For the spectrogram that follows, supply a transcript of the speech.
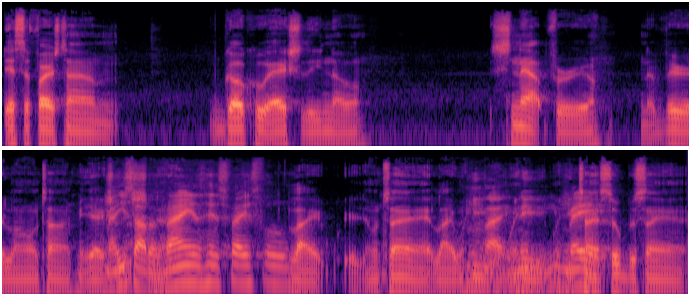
that's the first time Goku actually, you know, snapped for real in a very long time. He actually Now you saw the veins in his face, fool. Like you know what I'm saying, like when he Like, when nigga, he when he turned it. Super Saiyan,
